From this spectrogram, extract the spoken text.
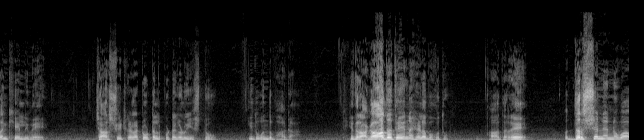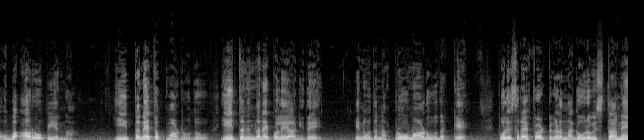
ಸಂಖ್ಯೆಯಲ್ಲಿವೆ? ಚಾರ್ಜ್ ಶೀಟ್ಗಳ ಟೋಟಲ್ ಪುಟಗಳು ಎಷ್ಟು? ಇದು ಒಂದು ಭಾಗ. ಇದರ ಅಗಾಧತೆಯನ್ನು ಹೇಳಬಹುದು. ಆದರೆ ದರ್ಶನ್ ಎನ್ನುವ ಒಬ್ಬ ಆರೋಪಿಯನ್ನು ಈತನೇ ತಪ್ಪು ಮಾಡಿರೋದು, ಈತನಿಂದನೇ ಕೊಲೆಯಾಗಿದೆ ಎನ್ನುವುದನ್ನು ಪ್ರೂವ್ ಮಾಡುವುದಕ್ಕೆ ಪೊಲೀಸರ ಎಫರ್ಟ್ಗಳನ್ನು ಗೌರವಿಸ್ತಾನೆ.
